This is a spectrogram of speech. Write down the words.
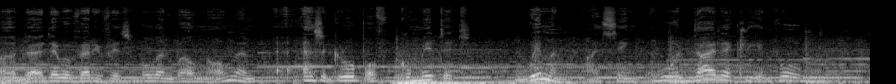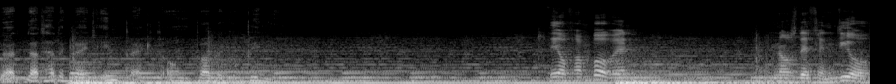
uh, they, they, were very visible and well known, and as a group of committed women, I think, who were directly involved, that, that had a great impact on public opinion. Theo van Boven nos defendió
